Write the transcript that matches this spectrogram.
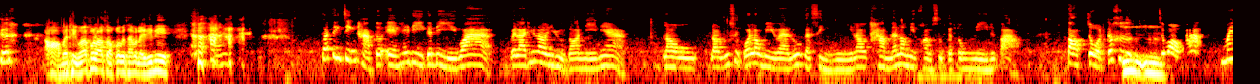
คืออ๋อหมายถึงว่าพวกเราสองคนไปทำอะไรที่นี่ ก็จริง ๆ ถามตัวเองให้ดีก็ดีว่า เวลาที่เราอยู่ตอนนี้เนี่ย เราเรารู้สึกว่าเรามี value กับสิ่งนี้ เราทำแล้วเรามีความสุขกับตรงนี้หรือเปล่า ตอบโจทย์ก็คืออมอืมจะบอกว่า ไม่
